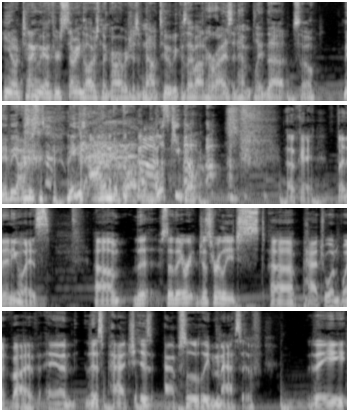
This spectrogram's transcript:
You know, technically, I threw seventy dollars in the garbage as of now too because I bought Horizon, haven't played that. So maybe I'm just maybe I'm the problem. Let's keep going. Okay, but anyways, um, the so they re- just released uh, patch 1.5, and this patch is absolutely massive. They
